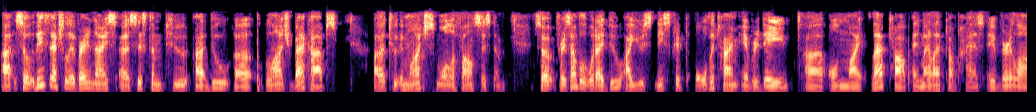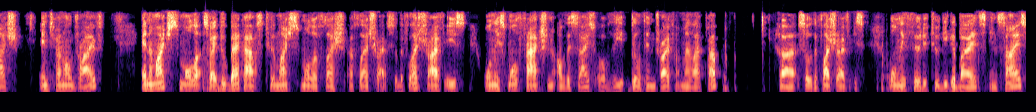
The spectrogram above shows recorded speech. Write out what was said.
Uh, so this is actually a very nice uh, system to uh, do uh, large backups uh, to a much smaller file system. So for example, what I do, I use this script all the time, every day uh, on my laptop, and my laptop has a very large internal drive and a much smaller, so I do backups to a much smaller flash, flash drive. So the flash drive is only a small fraction of the size of the built-in drive on my laptop. Uh, so the flash drive is only 32 gigabytes in size.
